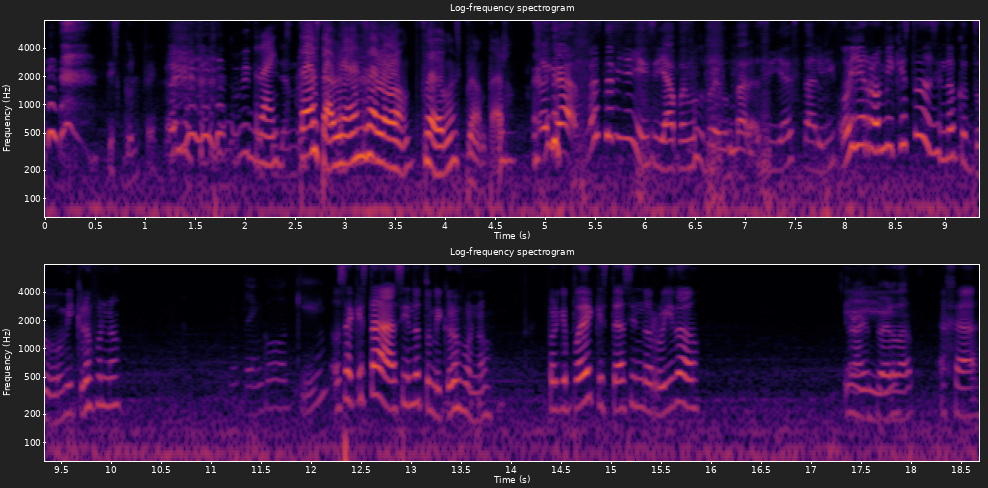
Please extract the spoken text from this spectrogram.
Disculpe. Vende Tranqui, pijamas. todo está bien, solo podemos preguntar. Oiga, va a estar bien y dice, ya podemos preguntar, así ya está listo. Oye, Romy, ¿qué estás haciendo con tu micrófono? Lo tengo aquí. O sea, ¿qué está haciendo tu micrófono? Porque puede que esté haciendo ruido. Ah, es verdad. Ajá.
